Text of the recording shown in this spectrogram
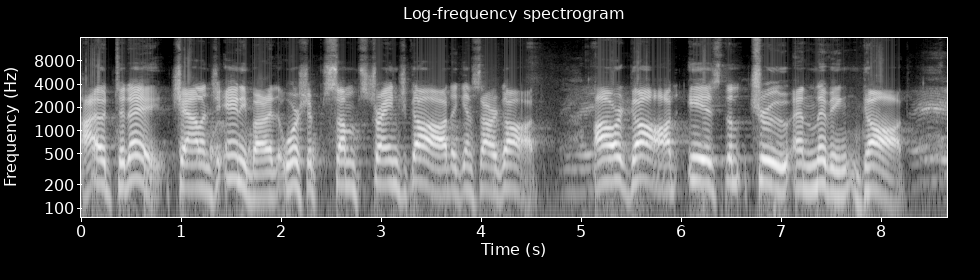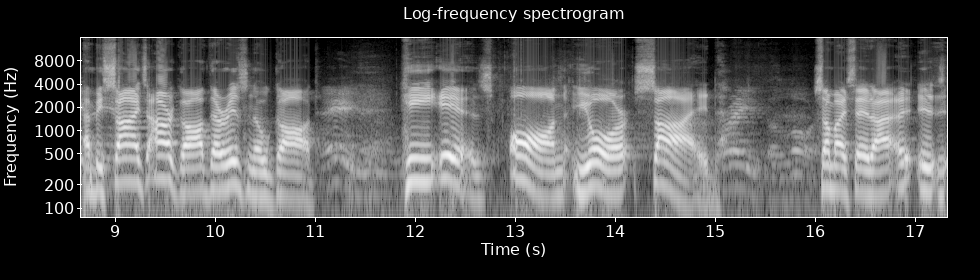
I would today challenge anybody that worships some strange God against our God. Our God is the true and living God. And besides our God, there is no God. Amen. He is on your side. Somebody said, is,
